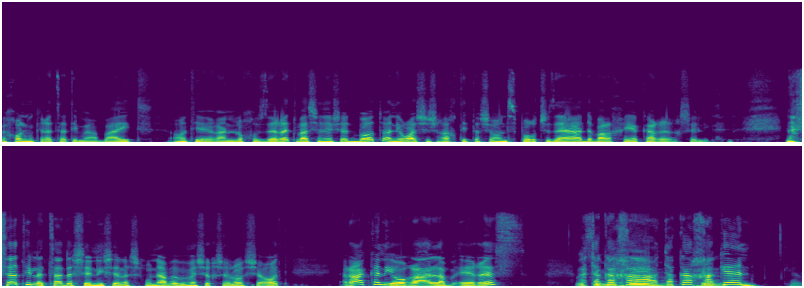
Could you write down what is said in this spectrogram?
בכל מקרה יצאתי מהבית, אמרתי ערן לא חוזרת, ואז כשאני יושבת באוטו אני רואה ששכחתי את השעון ספורט, שזה היה הדבר הכי יקר ערך שלי. נסעתי לצד השני של השכונה ובמשך שלוש שעות, רק אני הורה עליו הרס, אתה ככה, אתה ככה, כן. כן. כן.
